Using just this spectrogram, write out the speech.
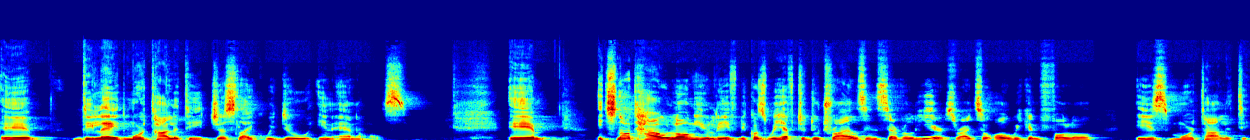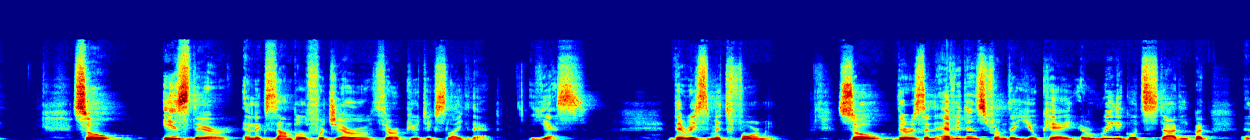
uh, delayed mortality, just like we do in animals. Um, it's not how long you live because we have to do trials in several years, right? So all we can follow is mortality. So is there an example for gerotherapeutics like that? Yes. There is metformin. So there is an evidence from the UK, a really good study, but uh,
